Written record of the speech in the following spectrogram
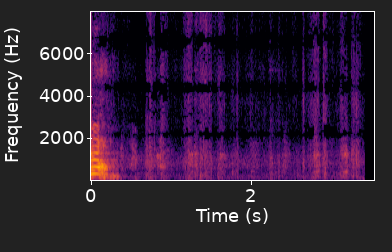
All right.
